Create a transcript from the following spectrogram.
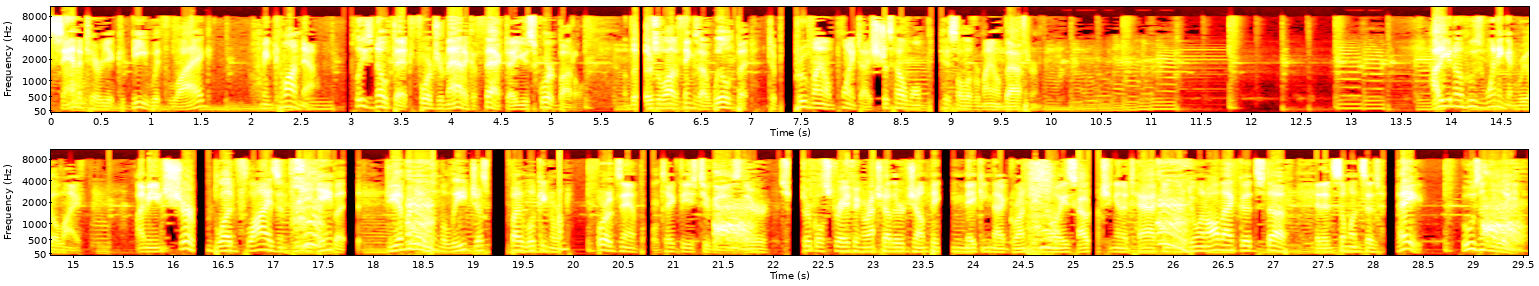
unsanitary it could be with lag? I mean, come on now. Please note that for dramatic effect, I use squirt bottle. There's a lot of things I will, but to prove my own point, I sure as hell won't piss all over my own bathroom. How do you know who's winning in real life? I mean, sure, blood flies in 3D game, but do you ever know who's in the lead just by looking around? For example, take these two guys. They're circle strafing around each other, jumping, making that grunting noise, crouching and attacking, doing all that good stuff. And then someone says, hey, who's in the lead?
